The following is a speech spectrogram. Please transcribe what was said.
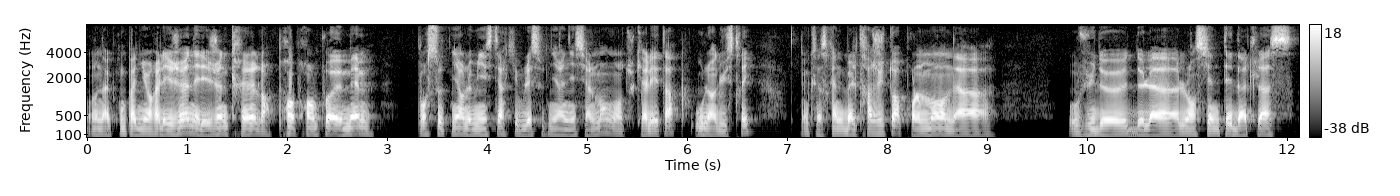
on accompagnerait les jeunes et les jeunes créeraient leur propre emploi eux-mêmes pour soutenir le ministère qui voulait soutenir initialement, ou en tout cas l'État ou l'industrie. Donc ça serait une belle trajectoire. Pour le moment, on a, au vu de, l'ancienneté d'Atlas,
